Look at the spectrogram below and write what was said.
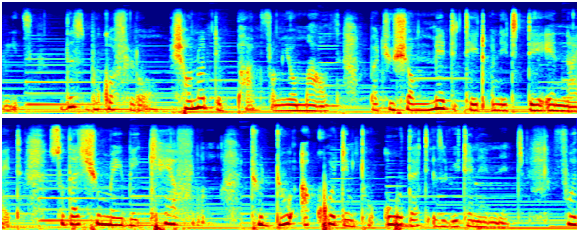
reads, This book of law shall not depart from your mouth, but you shall meditate on it day and night, so that you may be careful to do according to all that is written in it. For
